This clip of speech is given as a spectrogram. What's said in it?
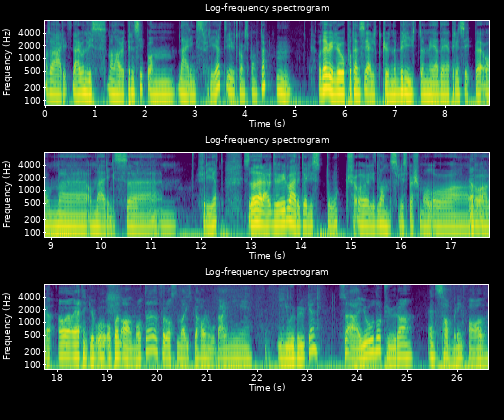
altså er det, det er jo en viss Man har jo et prinsipp om næringsfrihet i utgangspunktet. Mm. Og det vil jo potensielt kunne bryte med det prinsippet om, eh, om næringsfrihet. Så det, er, det vil være et veldig stort og litt vanskelig spørsmål å, Ja, for, ja, og jeg tenker jo- og, og på en annen måte, for oss som da ikke har noe bein i, i jordbruket, så er jo Nortura en samling av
